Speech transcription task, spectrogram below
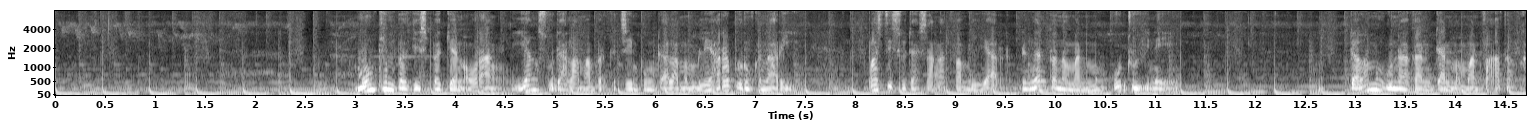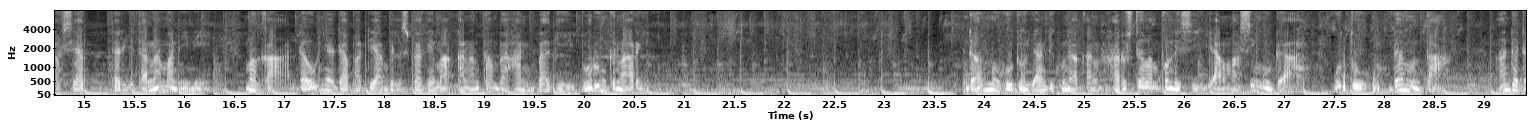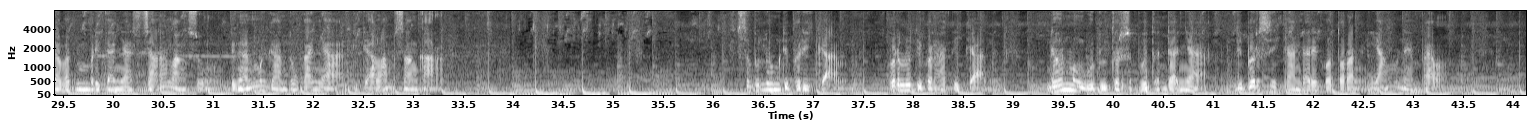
Mungkin bagi sebagian orang yang sudah lama berkecimpung dalam memelihara burung kenari, pasti sudah sangat familiar dengan tanaman mengkudu ini. Dalam menggunakan dan memanfaatkan khasiat dari tanaman ini, maka daunnya dapat diambil sebagai makanan tambahan bagi burung kenari. Daun mengkudu yang digunakan harus dalam kondisi yang masih muda, utuh, dan mentah anda dapat memberikannya secara langsung dengan menggantungkannya di dalam sangkar. Sebelum diberikan, perlu diperhatikan, daun mengkudu tersebut hendaknya dibersihkan dari kotoran yang menempel.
